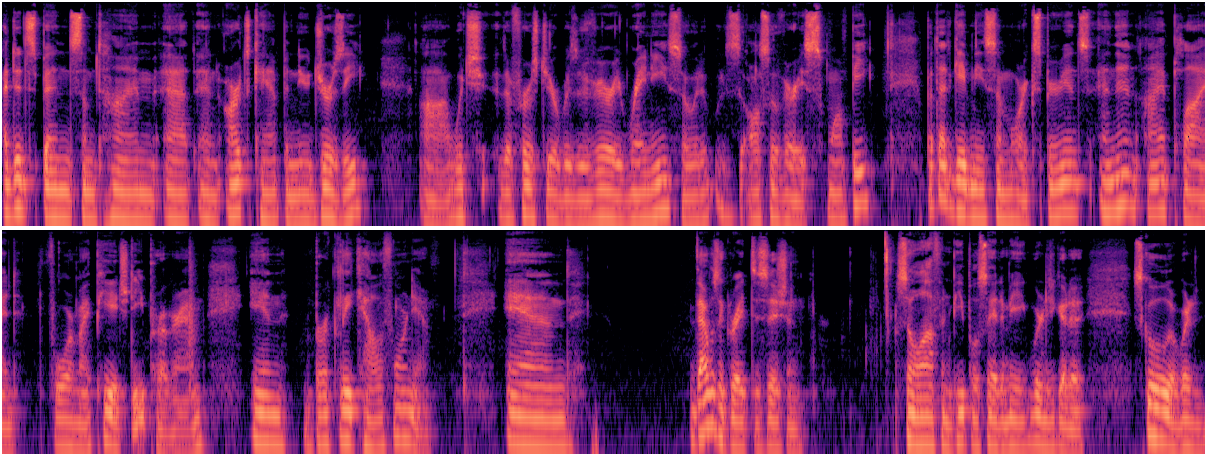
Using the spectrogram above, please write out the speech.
I did spend some time at an arts camp in New Jersey, uh, which the first year was very rainy, so it was also very swampy. But that gave me some more experience, and then I applied for my PhD program in Berkeley, California. And that was a great decision. So often people say to me, Where did you go to school or where did,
